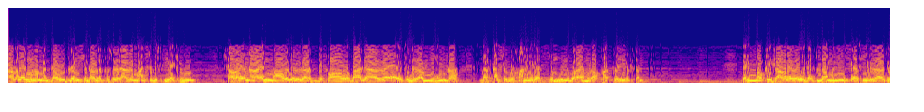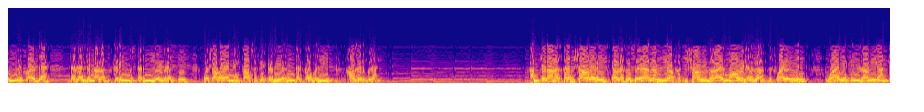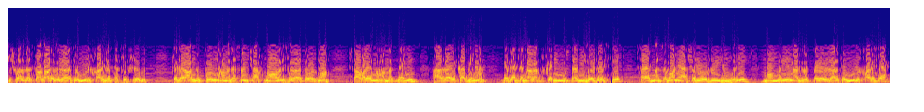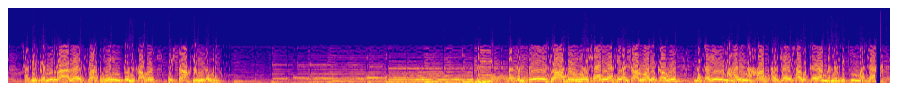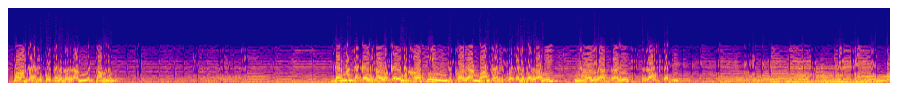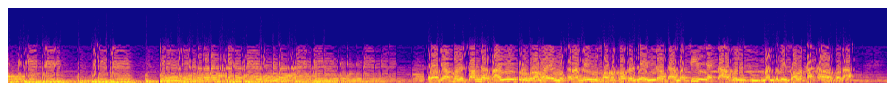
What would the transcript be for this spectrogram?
شغال محمد داوود رئيس دولة وزير اعظم مصر باستهلاكه شغال نارين معاون وزارة الدفاع وبعد أعزاء هيئة النظامية هند للقصف الروحانية الجمهوري براء ملاقات وزير الصمت. بل الموقف شغال عبد الله منير سياسي وزارة الأمور الخارجية تقدم على عبد الكريم مسترين لوبرسي وشغال مهتاطة في الكبير هند القبلية حاضر بلند همچنان از طرف شاغله رئیس دولت وزیر اعظم ضیافت شامی برای معاون وزارت دفاع هند و هیئت نظامی آن کشور در سالار وزارت امور خارجه ترتیب شده بود که در آن دکتر محمد حسن شخص معاون صدارت عظما شاغله محمد نعیم اعضای کابینه دگر جنرال عبدالکریم مسترمی لیدرسی صاحب منصبان ارشد اردوی جمهوری مامورین از رتبه وزارت امور خارجه سفیر کبیر و اعضای سفارت هند که کابل اشتراک نموده بودند. البنسلين الصعاب المناقش عليها في إن شاء الله لقانون بتغيير معاني النخاس الجاري سابقيا بين الديكين مساح منطقه الكتل الرقمية در منطقه سابقه نخاس من انتقال عن منطقة الكتل الرقمي نهار الجاري راس جديد. افغانستان در پهلوی پروگرام های متنوع مسابقات ذهنی را در مسیر یک تحول سودمند به سابقه قرار داده است.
